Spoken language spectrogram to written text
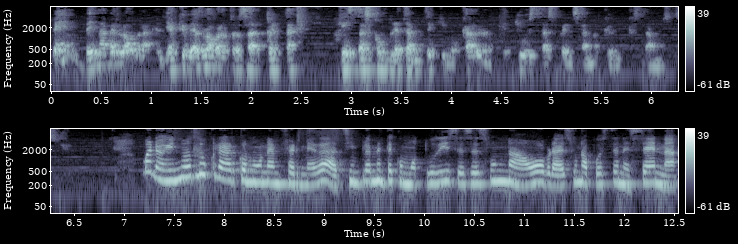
ven, ven a ver la obra. El día que veas la obra te vas a dar cuenta que estás completamente equivocado en lo que tú estás pensando que es lo que estamos haciendo. Bueno, y no es lucrar con una enfermedad, simplemente como tú dices, es una obra, es una puesta en escena,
